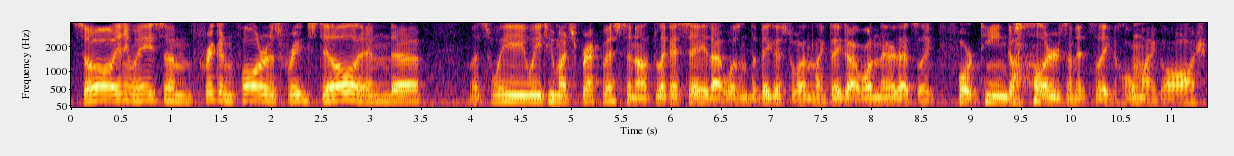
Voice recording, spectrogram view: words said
So, anyways, I'm friggin' fuller as frig still, and that's way, way too much breakfast. And like I say, that wasn't the biggest one. Like they got one there that's like fourteen dollars, and it's like, oh my gosh,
